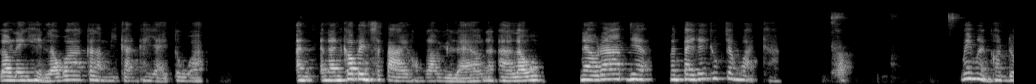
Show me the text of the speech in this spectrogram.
เราเล็งเห็นแล้วว่ากำลังมีการขยายตัว อันอันนั้นก็เป็นสไตล์ของเราอยู่แล้วนะคะ แล้วแนวราบเนี่ยมันไปได้ทุกจังหวัดค่ะ ครับ ไม่เหมือนคอนโด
